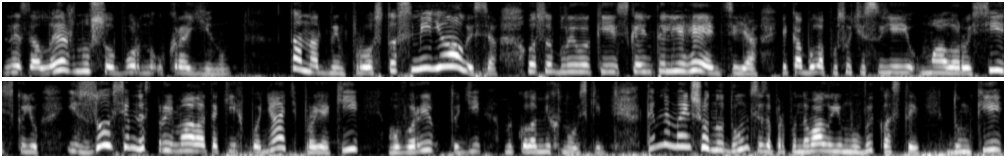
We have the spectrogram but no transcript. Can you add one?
незалежну соборну Україну. Та над ним просто сміялися, особливо київська інтелігенція, яка була по суті своєю малоросійською і зовсім не сприймала таких понять, про які говорив тоді Микола Міхновський. Тим не менше, однодумці запропонували йому викласти думки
